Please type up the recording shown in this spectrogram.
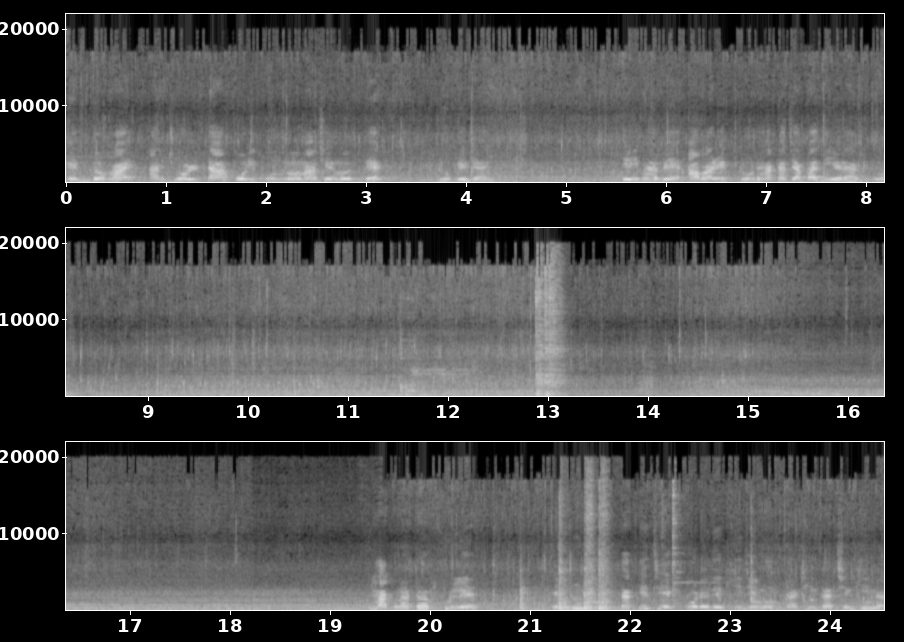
সেদ্ধ হয় আর ঝোলটা পরিপূর্ণ মাছের মধ্যে ঢুকে যায়। এইভাবে আবার একটু ঢাকা চাপা দিয়ে রাখব। ঢাকনাটা খুলে একটু নুনটাকে চেক করে দেখি যে নুনটা ঠিক আছে কিনা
